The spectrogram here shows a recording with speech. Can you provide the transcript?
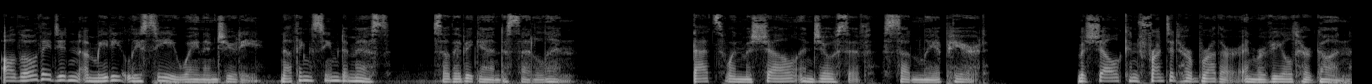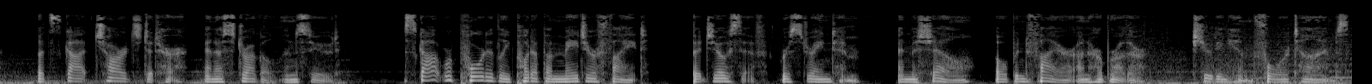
Although they didn't immediately see Wayne and Judy, nothing seemed amiss, so they began to settle in. That's when Michelle and Joseph suddenly appeared. Michelle confronted her brother and revealed her gun, but Scott charged at her and a struggle ensued. Scott reportedly put up a major fight, but Joseph restrained him, and Michelle opened fire on her brother, shooting him four times.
